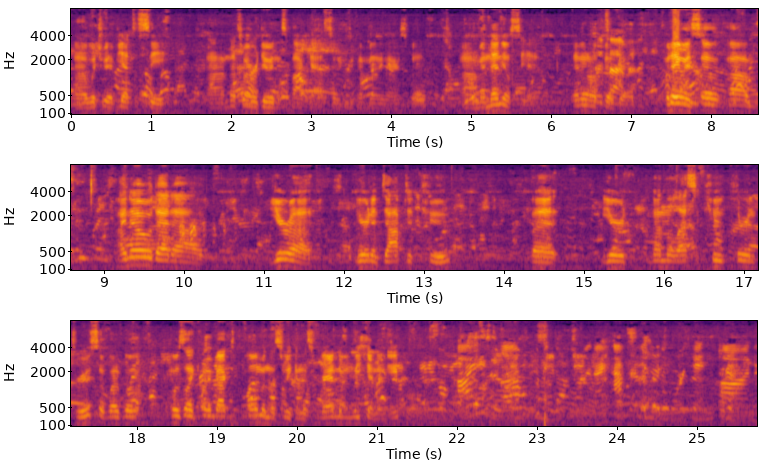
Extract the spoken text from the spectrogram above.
uh, which we have yet to see. Um, that's why we're doing this podcast so we can become millionaires. But um, and then you'll see it, and it'll feel good. But anyway, so um, I know that uh, you're a you're an adopted Coug, but you're nonetheless a Coug through and through. So what, what, what was like coming back to Pullman this weekend, this random weekend in April? I love coming to Pullman. I actually have been working on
